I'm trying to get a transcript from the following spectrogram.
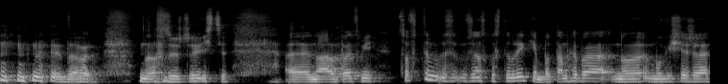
Dobra, no rzeczywiście. E, no ale powiedz mi, co w, tym, w związku z tym rynkiem, bo tam chyba no, mówi się, że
